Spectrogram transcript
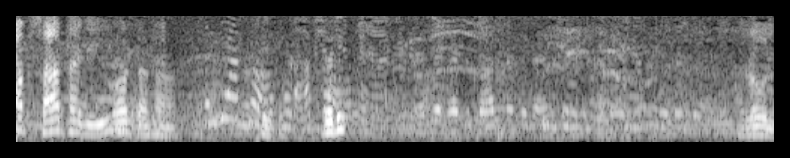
आप साथ आ जाइए। और साथ हाँ। ठीक है। Ready roll.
